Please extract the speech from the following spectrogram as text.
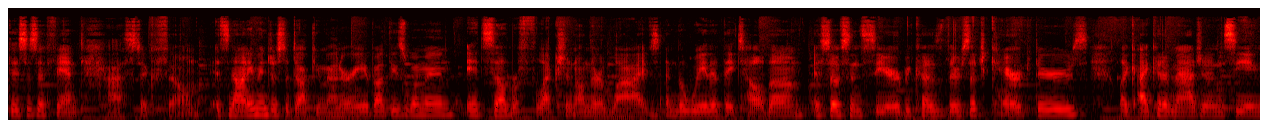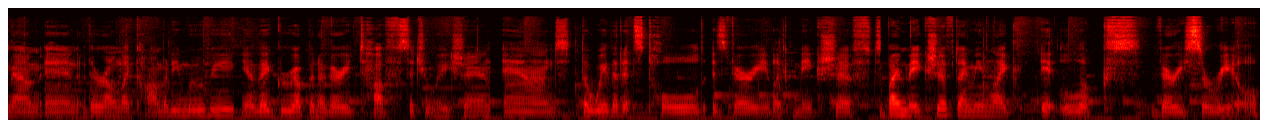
this is a fantastic film. It's not even just a documentary about these women, it's a reflection on their lives, and the way that they tell them is so sincere because they're such characters. Like, I could imagine seeing them in their own, like, comedy movie. You know, they grew up in a very tough situation, and the way that it's told is very, like, makeshift. By makeshift, I mean, like, it looks very surreal,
